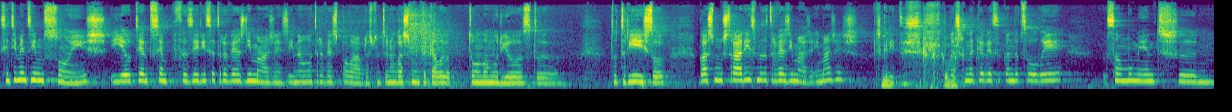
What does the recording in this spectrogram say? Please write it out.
Sentimentos e emoções, e eu tento sempre fazer isso através de imagens e não através de palavras. Portanto, eu não gosto muito daquele tom lamurioso de estou triste. Ou, gosto de mostrar isso, mas através de imagens. Imagens escritas, claro. mas que na cabeça, quando a pessoa lê, são momentos. Hum,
